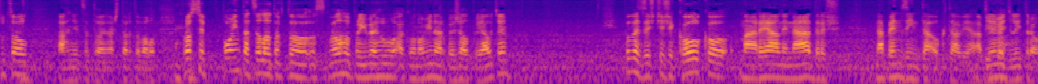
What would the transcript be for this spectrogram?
cucol a hneď sa to aj naštartovalo. Proste pointa celého tohto skvelého príbehu, ako novinár bežal pri aute, Povedz ešte, že koľko má reálne nádrž na benzín tá Octavia? Aby 9 bol- litrov.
